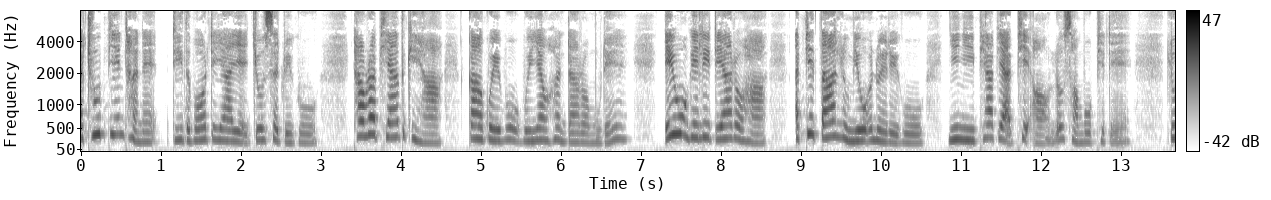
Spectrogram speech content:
အထူးပြင်းထန်တဲ့ဒီသဘောတရားရဲ့ကျိုးဆက်တွေကိုထာဝရဘုရားသခင်ဟာကာကွယ်ဖို့ဝင်ရောက်ဟန်တာတော်မူတယ်။ဧဝံဂေလိတရားတော်ဟာ အပြစ်သားလူမျိုးအနွယ်တွေကိုညီညီဖြဖြဖြစ်အောင်လှုပ်ဆောင်ဖို့ဖြစ်တယ်။လူ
